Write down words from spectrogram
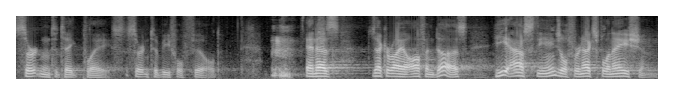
certain to take place, certain to be fulfilled. and as Zechariah often does, he asks the angel for an explanation.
